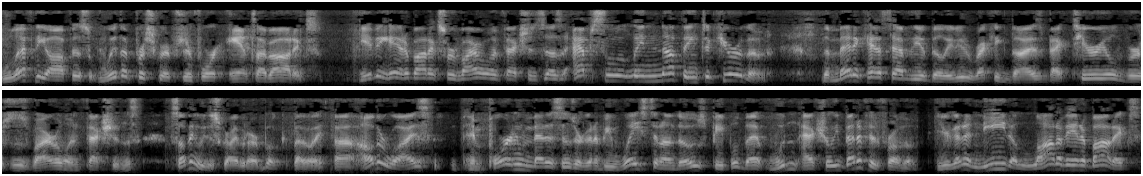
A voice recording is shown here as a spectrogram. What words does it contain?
left the office with a prescription for antibiotics. Giving antibiotics for viral infections does absolutely nothing to cure them. The medic has to have the ability to recognize bacterial versus viral infections something we describe in our book, by the way. Uh, otherwise, important medicines are going to be wasted on those people that wouldn't actually benefit from them. You're going to need a lot of antibiotics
